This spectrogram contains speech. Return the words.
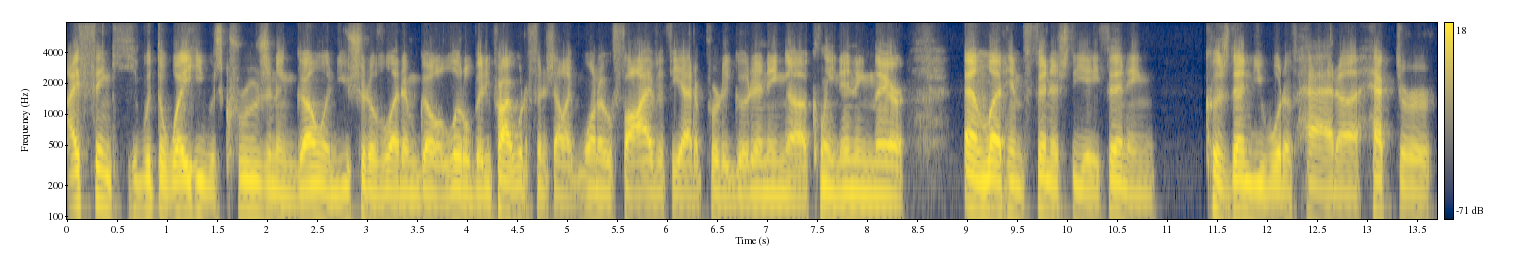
I think he, with the way he was cruising and going, you should have let him go a little bit. He probably would have finished at like 105 if he had a pretty good inning, uh, clean inning there, and let him finish the eighth inning, because then you would have had uh, Hector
